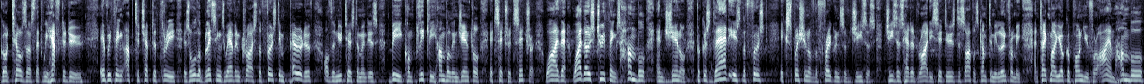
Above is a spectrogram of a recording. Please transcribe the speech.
God tells us that we have to do. Everything up to chapter 3 is all the blessings we have in Christ. The first imperative of the New Testament is be completely humble and gentle, etc., etc. Why that? Why those two things, humble and gentle? Because that is the first expression of the fragrance of Jesus. Jesus had it right. He said to his disciples, Come to me, learn from me, and take my yoke upon you, for I am humble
